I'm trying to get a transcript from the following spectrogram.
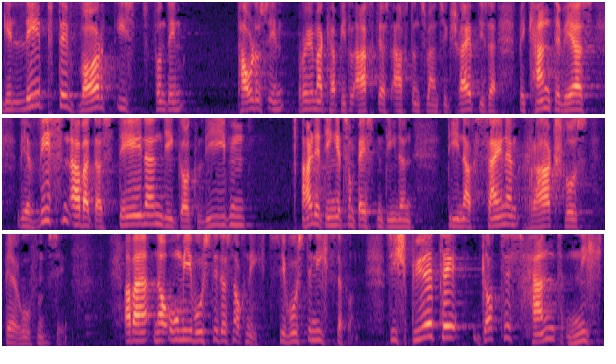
gelebte Wort ist, von dem Paulus im Römer Kapitel 8, Vers 28 schreibt, dieser bekannte Vers. Wir wissen aber, dass denen, die Gott lieben, alle Dinge zum Besten dienen, die nach seinem Ratschluss berufen sind. Aber Naomi wusste das noch nicht. Sie wusste nichts davon. Sie spürte Gottes Hand nicht.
